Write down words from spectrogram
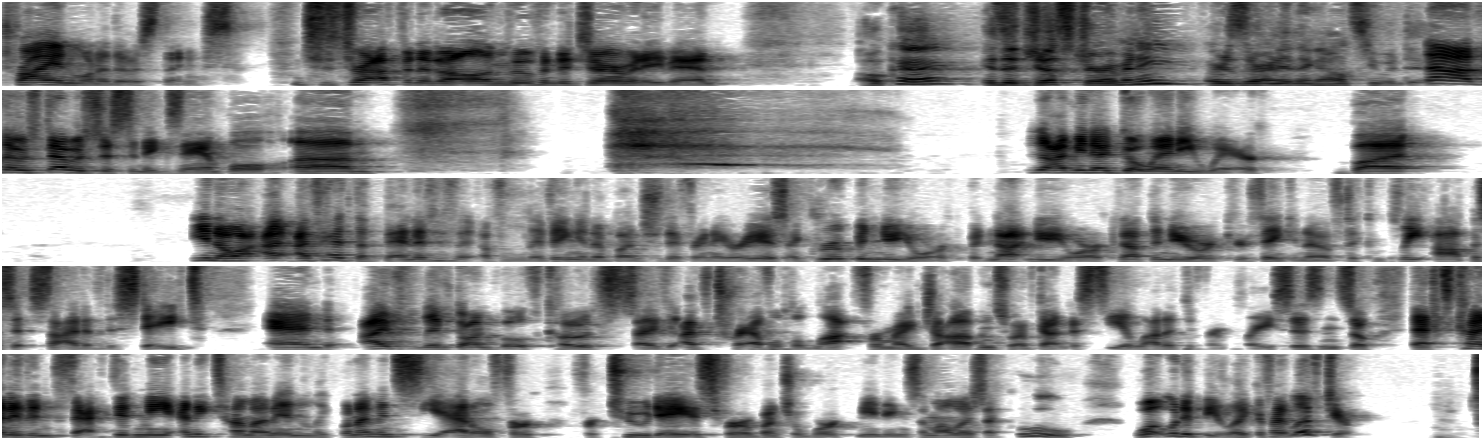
Trying one of those things, just dropping it all and moving to Germany, man. Okay. Is it just Germany or is there anything else you would do? Nah, that was that was just an example. Um, I mean, I'd go anywhere, but you know, I, I've had the benefit of living in a bunch of different areas. I grew up in New York, but not New York, not the New York you're thinking of, the complete opposite side of the state. And I've lived on both coasts. I've, I've traveled a lot for my job, and so I've gotten to see a lot of different places. And so that's kind of infected me. Anytime I'm in, like when I'm in Seattle for for two days for a bunch of work meetings, I'm always like, "Ooh, what would it be like if I lived here?"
